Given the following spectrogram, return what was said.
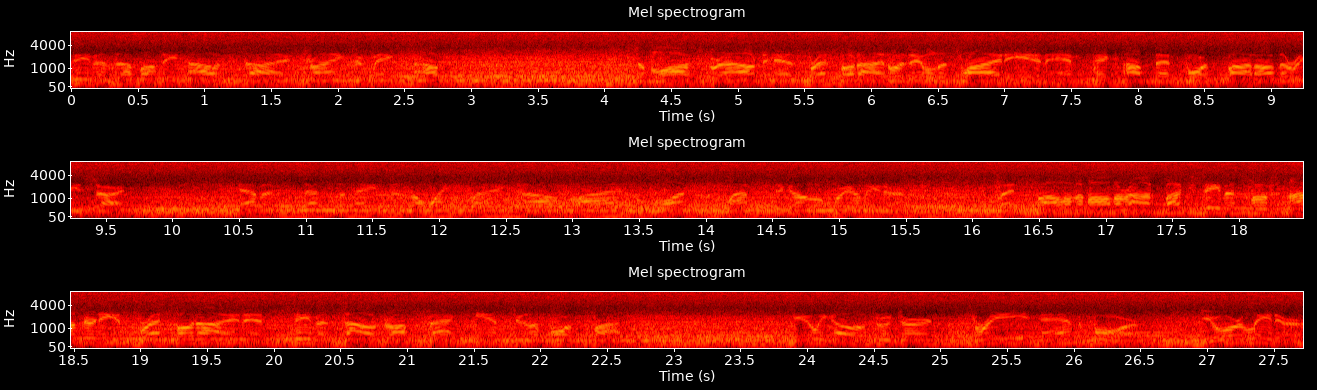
Stevens up on the outside trying to make up some lost ground as Brett Bodine was able to slide in and pick up that fourth spot on the restart. Evans sets the pace as the white flag now flies. One lap to go for your leader. Let's follow them all around. Bug Stevens moves underneath Brett Bodine, and Stevens now drops back into the fourth spot. Here we go through turn three and four. Your leader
